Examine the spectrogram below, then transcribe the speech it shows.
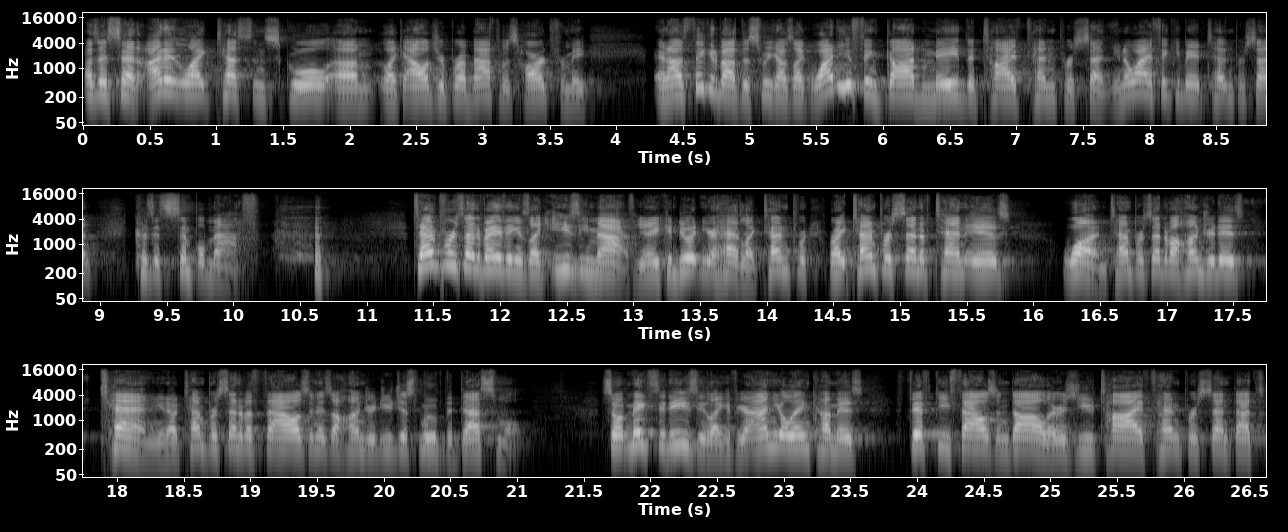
As I said, I didn't like tests in school, um, like algebra, math was hard for me. And I was thinking about this week, I was like, why do you think God made the tithe 10%? You know why I think He made it 10%? Because it's simple math. 10% of anything is like easy math. You know, you can do it in your head. Like 10, right? 10% of 10 is 1. 10% of 100 is 10. You know, 10% of 1,000 is 100. You just move the decimal. So it makes it easy. Like if your annual income is $50,000, you tithe 10%, that's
